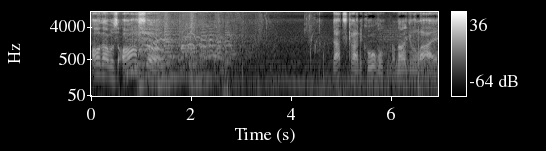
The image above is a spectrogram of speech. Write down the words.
Oh, that was awesome! That's kinda cool, I'm not gonna lie.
